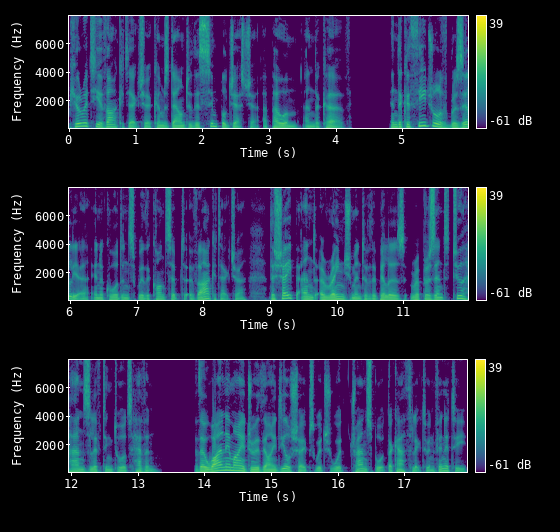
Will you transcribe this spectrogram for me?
purity of architecture comes down to the simple gesture, a poem and the curve. In the Cathedral of Brasilia, in accordance with the concept of architecture, the shape and arrangement of the pillars represent two hands lifting towards heaven. Though while Niemeyer drew the ideal shapes which would transport the Catholic to infinity,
